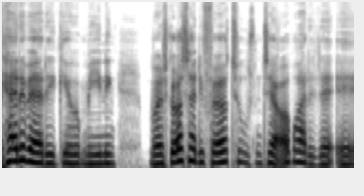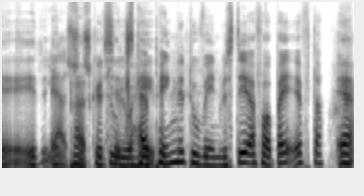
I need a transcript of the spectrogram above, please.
kan det være, det giver mening. Men man skal også have de 40.000 til at oprette et, øh, et Ja, så skal du jo have pengene, du vil investere for bagefter. Ja.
